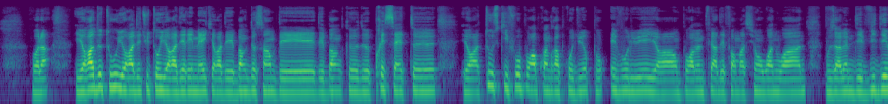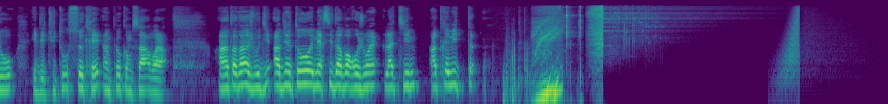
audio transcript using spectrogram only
Voilà, il y aura de tout, il y aura des tutos, il y aura des remakes, il y aura des banques de samples, des, banques de presets, euh, il y aura tout ce qu'il faut pour apprendre à produire, pour évoluer, il y aura, on pourra même faire des formations one-one, vous aurez même des vidéos et des tutos secrets, un peu comme ça, voilà. En attendant, je vous dis à bientôt et merci d'avoir rejoint la team, à très vite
